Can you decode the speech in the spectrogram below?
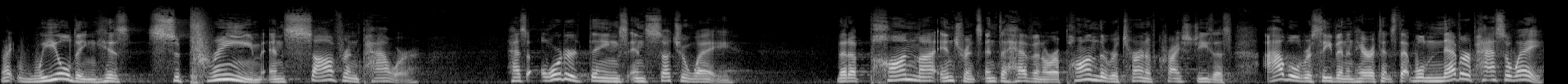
right, wielding his supreme and sovereign power, has ordered things in such a way that upon my entrance into heaven or upon the return of Christ Jesus, I will receive an inheritance that will never pass away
